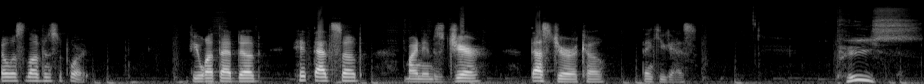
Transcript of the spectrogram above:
show us love and support. If you want that dub, hit that sub. My name is Jer. That's Jericho. Thank you guys. Peace.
